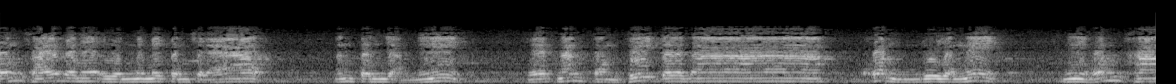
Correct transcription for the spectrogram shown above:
สงสัยไปในอื่นมันไม่เป็นเสียแล้วมันเป็นอย่างนี้ เหตุนั้นต้องพิจารณาค้นอยู่อย่างนี้ นี่หนทาง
